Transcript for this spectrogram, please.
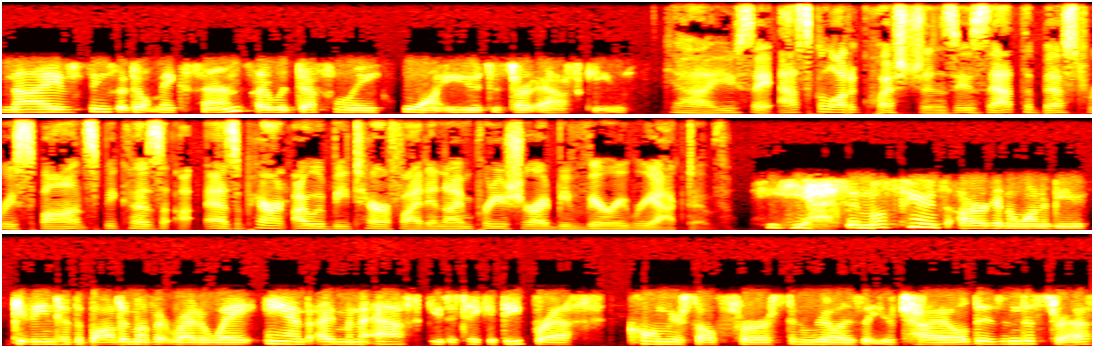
knives, things that don't make sense, I would definitely want you to start asking. Yeah, you say ask a lot of questions. Is that the best response? Because uh, as a parent, I would be terrified, and I'm pretty sure I'd be very reactive. Yes, and most parents are going to want to be getting to the bottom of it right away. And I'm going to ask you to take a deep breath, calm yourself first, and realize that your child is in distress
